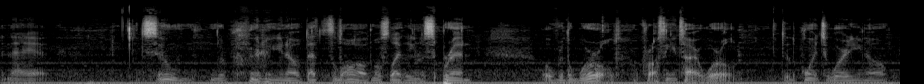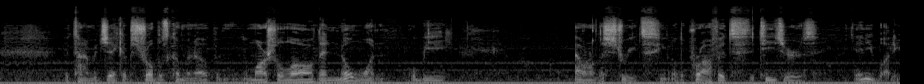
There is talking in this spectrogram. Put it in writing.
And that soon, you know, that's the law, most likely going to spread over the world, across the entire world, to the point to where, you know, the time of Jacob's trouble's coming up and the martial law, then no one will be out on the streets. You know, the prophets, the teachers, anybody.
